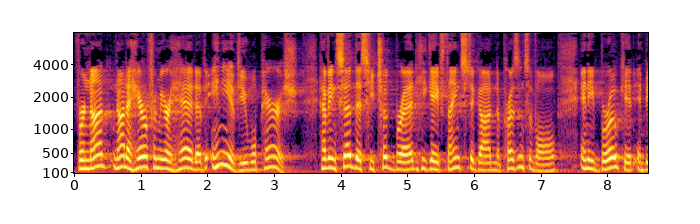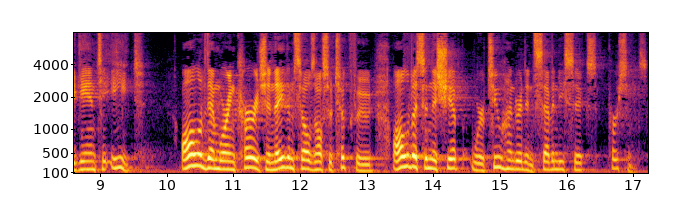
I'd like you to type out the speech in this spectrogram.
For not, not a hair from your head of any of you will perish. Having said this, he took bread, he gave thanks to God in the presence of all, and he broke it and began to eat. All of them were encouraged, and they themselves also took food. All of us in the ship were 276 persons.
